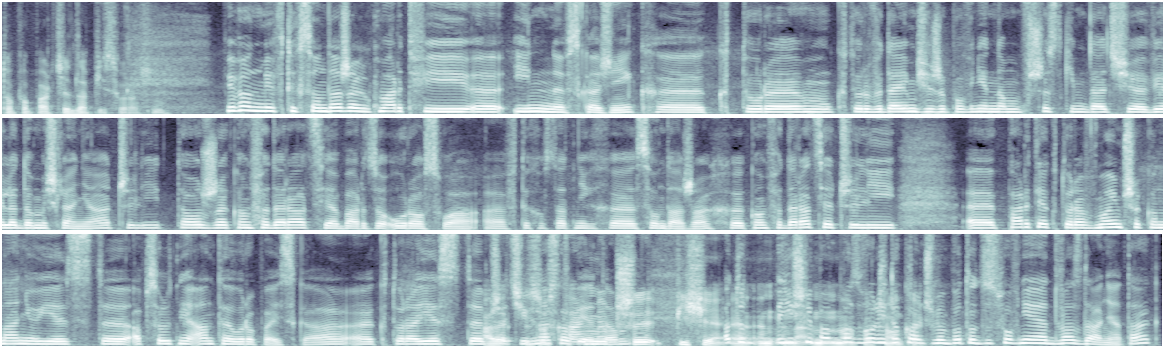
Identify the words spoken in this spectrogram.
to poparcie dla PiSu rośnie. Wie pan, mnie w tych sondażach martwi e, inny wskaźnik, e, który, który wydaje mi się, że powinien nam wszystkim dać e, wiele do myślenia, czyli to, że Konfederacja bardzo urosła e, w tych ostatnich e, sondażach. E, Konfederacja, czyli e, partia, która w moim przekonaniu jest e, absolutnie antyeuropejska, e, która jest e, Ale przeciwna kobietom. przy PiSie. To, e, na- jeśli pan na pozwoli, początek. dokończmy, bo to dosłownie dwa zdania, tak?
